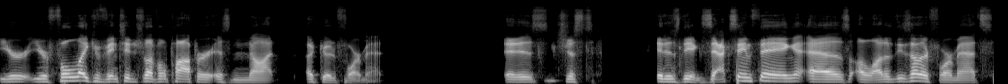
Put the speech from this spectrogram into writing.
your your full like vintage level pauper is not a good format. It is just it is the exact same thing as a lot of these other formats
